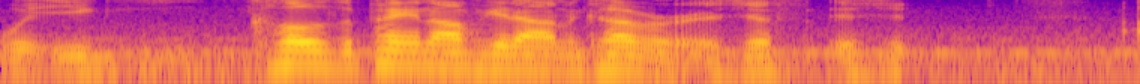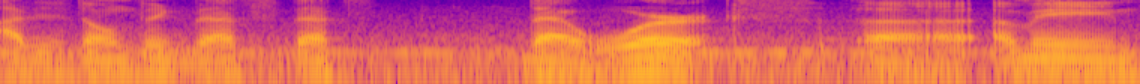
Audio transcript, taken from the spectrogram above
you close the paint off, get out and cover. It's just, it's. Just, I just don't think that's that's that works. Uh, I mean,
